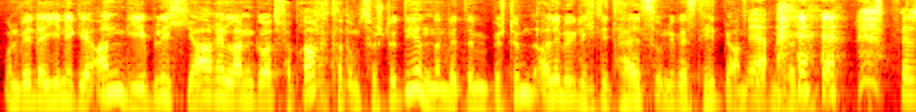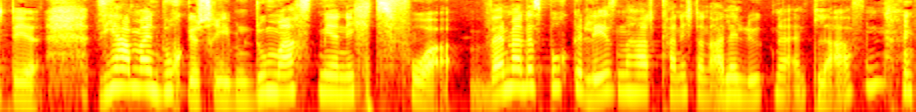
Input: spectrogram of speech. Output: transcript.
Und wenn derjenige angeblich jahrelang dort verbracht hat, um zu studieren, dann wird er bestimmt alle möglichen Details zur Universität beantworten ja. können. Verstehe. Sie haben ein Buch geschrieben. Du machst mir nicht nichts vor. Wenn man das Buch gelesen hat, kann ich dann alle Lügner entlarven?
